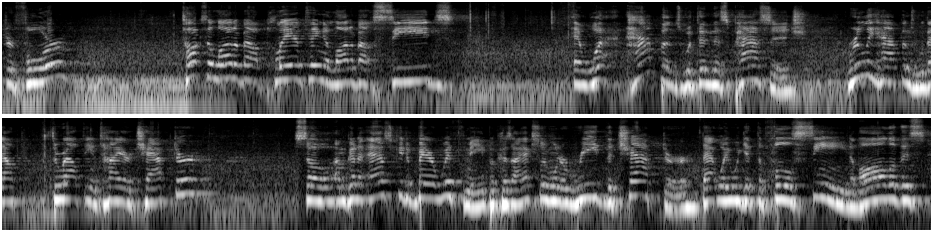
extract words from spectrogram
chapter 4. Talks a lot about planting, a lot about seeds. And what happens within this passage really happens without, throughout the entire chapter. So I'm going to ask you to bear with me because I actually want to read the chapter. That way we get the full scene of all of this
